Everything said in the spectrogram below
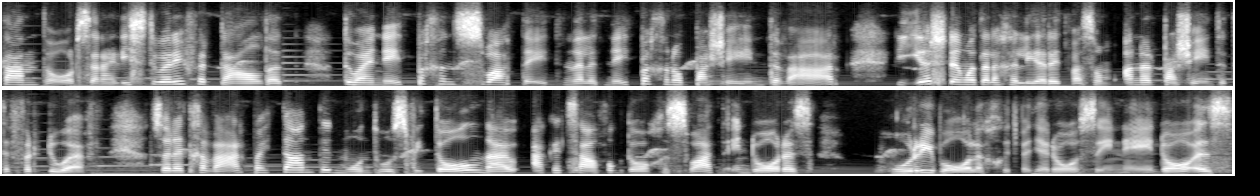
tandarts en hy die storie vertel dat toe hy net begin swat het en hulle het net begin op pasiënte werk, die eerste ding wat hulle geleer het was om ander pasiënte te verdoof. So hulle het gewerk by tand en mond hospitaal. Nou ek het self ook daar geswat en daar is horribele goed wat jy daar sien nê. Daar is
